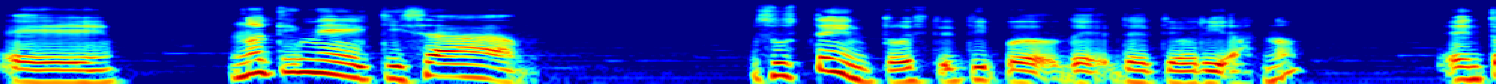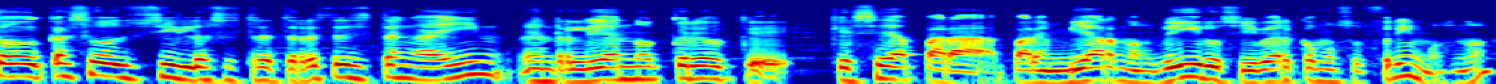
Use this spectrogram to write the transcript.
eh, no tiene quizá sustento este tipo de, teorías, ¿no? En todo caso, si los extraterrestres están ahí, en realidad no creo que, sea para, para, enviarnos virus y ver cómo sufrimos, ¿no?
